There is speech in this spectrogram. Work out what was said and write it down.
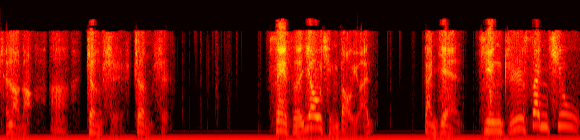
陈老道：“啊，正是正是。”遂此邀请道远，但见景直三秋，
